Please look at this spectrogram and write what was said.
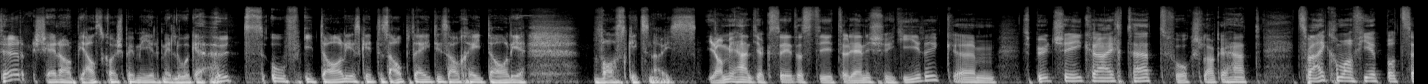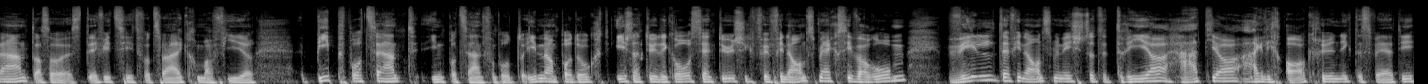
der Gerard Biasco ist bei mir. Wir schauen heute auf Italien. Es gibt ein Update in Sachen Italien. Was gibt es Neues? Ja, wir haben ja gesehen, dass die italienische Regierung ähm, das Budget eingereicht hat, vorgeschlagen hat. 2,4 Prozent, also ein Defizit von 2,4 BIP-Prozent in Prozent vom Bruttoinlandprodukt, ist natürlich eine grosse Enttäuschung für Finanzmärkte. Warum? Weil der Finanzminister, der Tria, hat ja eigentlich angekündigt, es werde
